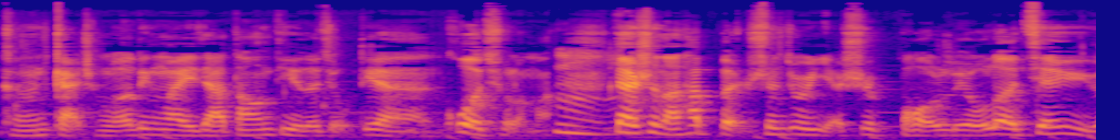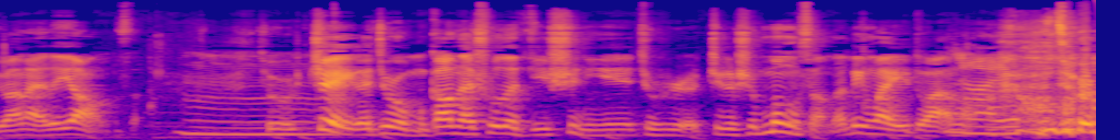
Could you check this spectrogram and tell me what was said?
可能改成了另外一家当地的酒店过去了嘛。嗯。但是呢，它本身就是也是保留了监狱原来的样子。嗯。就是这个，就是我们刚才说的迪士尼，就是这个是梦想的另外一端了，就是，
